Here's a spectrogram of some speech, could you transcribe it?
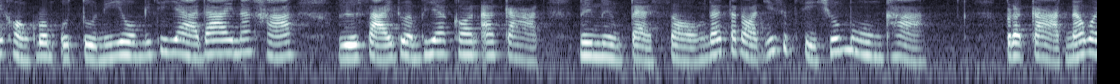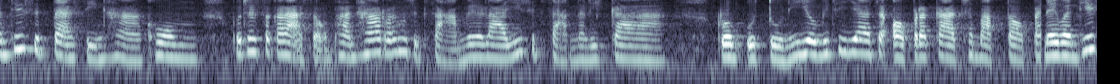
ต์ของกรมอุตุนิยมวิทยาได้นะคะ หรือสายด่วนพยากรณ์อากาศ 1182 ได้ตลอด 24 ชั่วโมงค่ะประกาศณวันที่ 18 สิงหาคม พุทธศักราช 2563 เวลา 23 นาฬิกา กรมอุตุนิยมวิทยาจะออกประกาศฉบับต่อไปในวันที่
